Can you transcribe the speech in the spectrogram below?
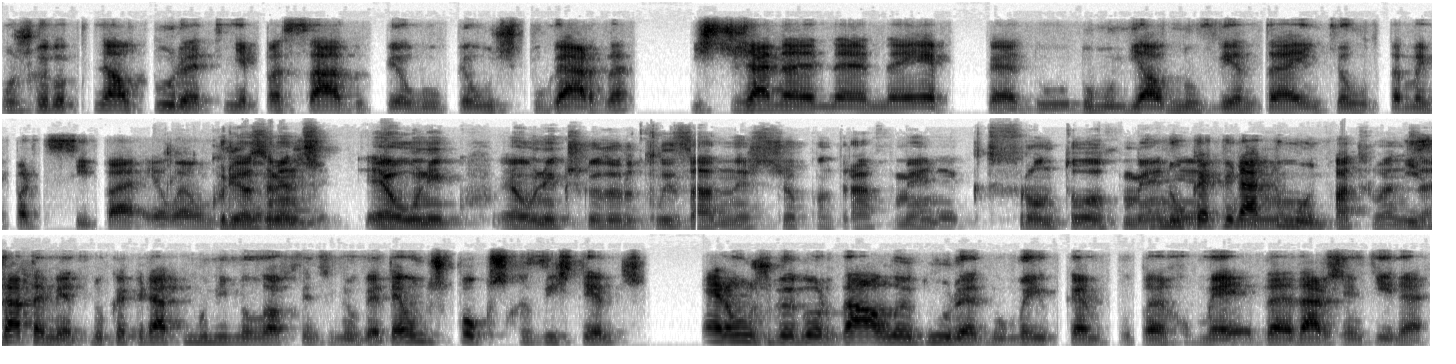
Um jogador que na altura tinha passado pelo, pelo Estugarda, isto já na, na, na época do, do, Mundial de 90, em que ele também participa. Ele é um Curiosamente, jogadores... é, o único, é o único jogador utilizado neste jogo contra a Roménia que defrontou a Roménia no Campeonato no do Mundo. Exatamente, no Campeonato do Mundo em 1990. É um dos poucos resistentes era um jogador da ala dura do meio-campo da, da, da, Argentina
